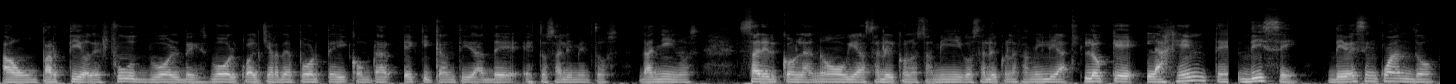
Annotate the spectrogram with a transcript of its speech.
a un partido de fútbol, béisbol, cualquier deporte y comprar X cantidad de estos alimentos dañinos, salir con la novia, salir con los amigos, salir con la familia, lo que la gente dice de vez en cuando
